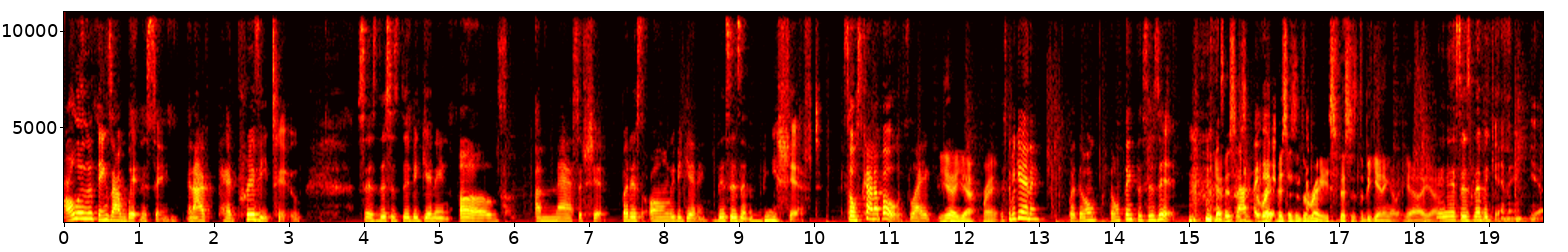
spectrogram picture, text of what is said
all of the things I'm witnessing and I've had privy to says this is the beginning of a massive shift, but it's only beginning. This isn't the shift. So it's kind of both. Like yeah, yeah, right. It's the beginning, but don't don't think this is it. yeah, this, this isn't the, ra- this isn't the race. This is the beginning of it. Yeah, yeah. This is the beginning. Yeah.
